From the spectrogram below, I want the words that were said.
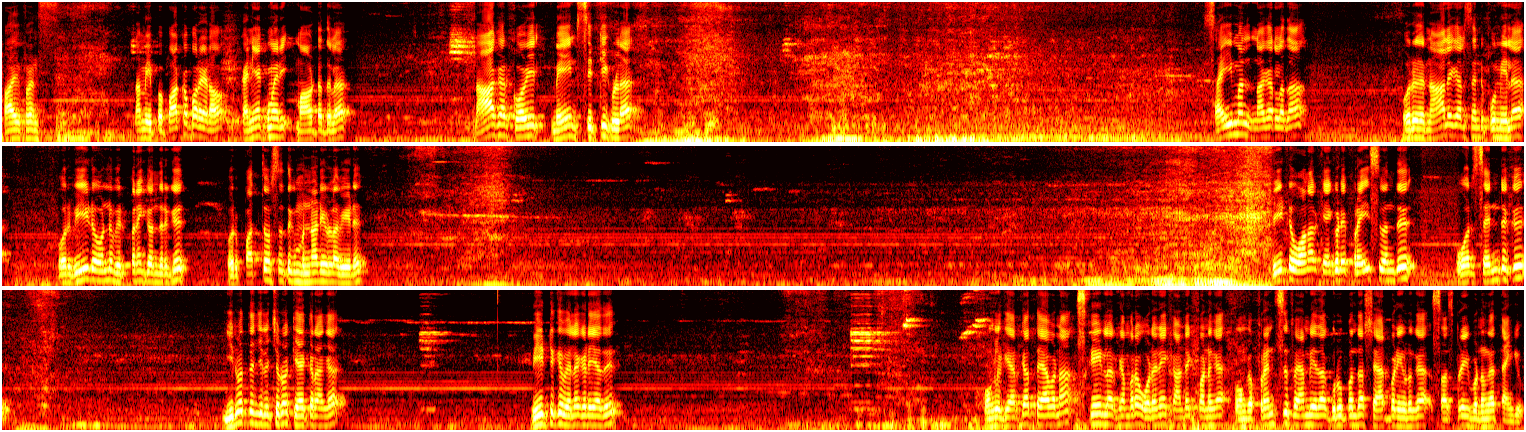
Hi friends நம்ம இப்போ பார்க்க போகிற இடம் கன்னியாகுமரி மாவட்டத்தில். நாகர்கோவில் மெயின் சிட்டிக்குள்ளே சைமன் நகரில் தான் ஒரு நாலுகால் சென்ட் பூமியில் ஒரு வீடு ஒன்று விற்பனைக்கு வந்திருக்கு. ஒரு பத்து வருஷத்துக்கு முன்னாடி உள்ள வீடு. வீட்டு ஓனர் கேட்கக்கூடிய ப்ரைஸ் வந்து ஒரு சென்ட்டுக்கு இருபத்தஞ்சி லட்ச ரூபா கேட்குறாங்க. வீட்டுக்கு விலை கிடையாது. உங்களுக்கு யாருக்காவது தேவைன்னா ஸ்க்ரீனில் இருக்க நம்பரை உடனே காண்டாக்ட் பண்ணுங்கள் உங்கள் ஃப்ரெண்ட்ஸு ஃபேமிலி ஏதாவது குரூப் வந்தால் ஷேர் பண்ணி விடுங்க சப்ஸ்கிரைப் பண்ணுங்கள் தேங்க்யூ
